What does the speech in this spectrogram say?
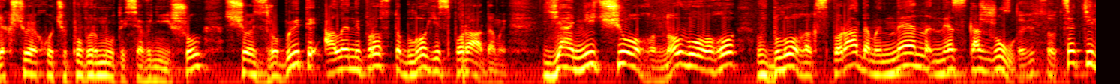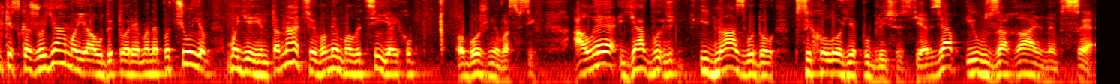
Якщо я хочу повернутися в нішу, щось зробити, але не просто блоги з порадами. Я нічого нового в блогах з порадами не, не скажу. 100%. Це тільки скажу я, моя аудиторія мене почує, моєю інтонацією, вони молодці, я їх об- обожнюю вас всіх. Але я в- і назву до психологія публічності я взяв і узагальнив все.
